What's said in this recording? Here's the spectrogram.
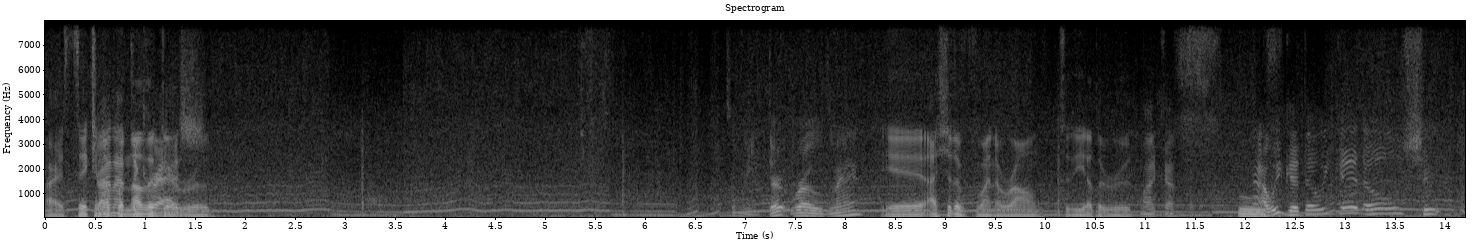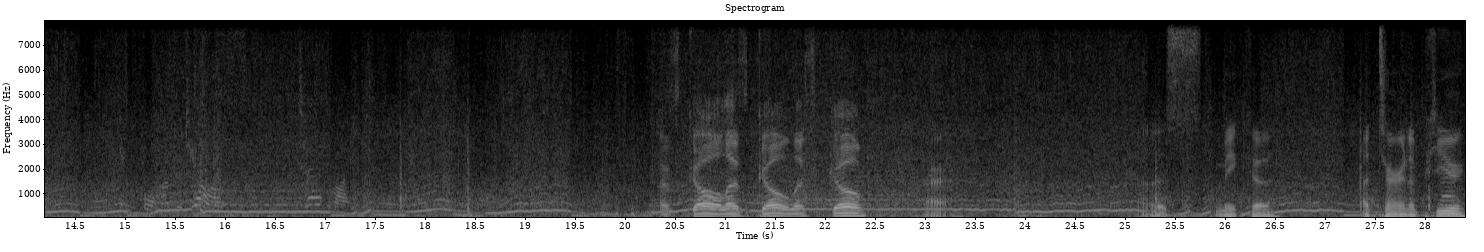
right, it's taking Try up another dirt road. So many dirt roads, man. Yeah, I should have went around to the other road. Micah. Oof. Nah, we good though. We good. Oh shoot. In 400 yards, turn right. Let's go. Let's go. Let's go. All right. Now let's make a a turn up here.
